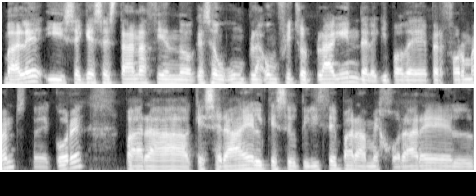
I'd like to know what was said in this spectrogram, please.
¿vale? Y sé que se están haciendo, que es un, un feature plugin del equipo de Performance, de Core, para que será el que se utilice para mejorar el,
